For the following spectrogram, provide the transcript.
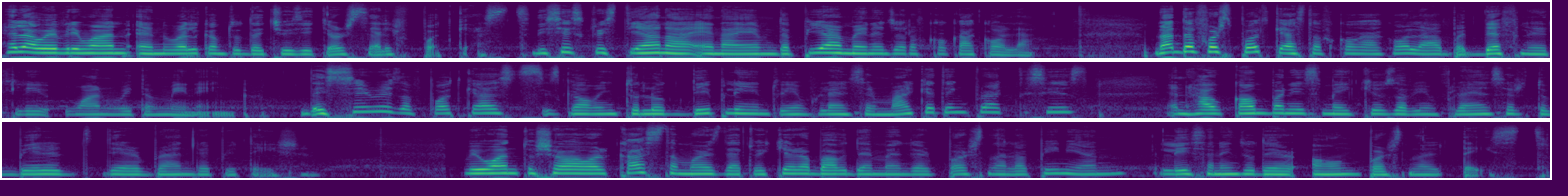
Hello, everyone, and welcome to the Choose It Yourself podcast. This is Christiana, and I am the PR manager of Coca Cola. Not the first podcast of Coca Cola, but definitely one with a meaning. The series of podcasts is going to look deeply into influencer marketing practices and how companies make use of influencers to build their brand reputation. We want to show our customers that we care about them and their personal opinion, listening to their own personal taste.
